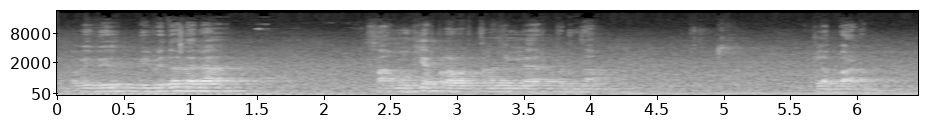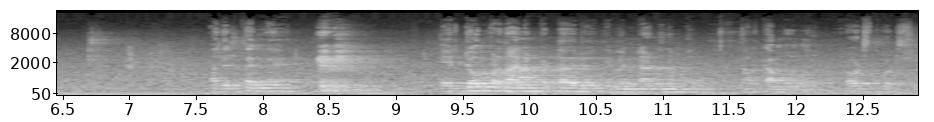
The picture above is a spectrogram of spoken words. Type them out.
അപ്പോൾ വിവി വിവിധതര സാമൂഹ്യ പ്രവർത്തനങ്ങളിൽ ഏർപ്പെടുന്ന ക്ലബ്ബാണ്. അതിൽ തന്നെ ഏറ്റവും പ്രധാനപ്പെട്ട ഒരു ഇവന്റാണ് നമ്മൾ നടക്കാൻ പോകുന്നത് റോഡ് സ്പോർട്സ്.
